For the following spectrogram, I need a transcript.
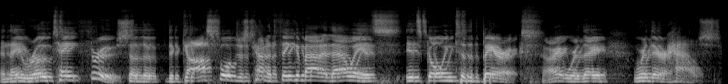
and they rotate through so the, the gospel just kind of think about it that way it's it's going to the barracks all right where they where they're housed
